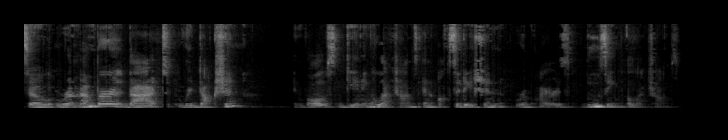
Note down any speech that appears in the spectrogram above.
So remember that reduction involves gaining electrons and oxidation requires losing electrons.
